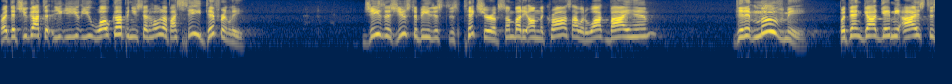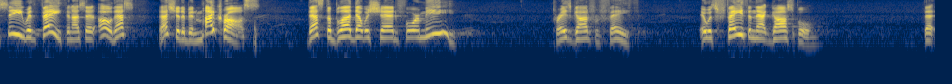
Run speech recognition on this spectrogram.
Right? That you got to, you, you, you woke up and you said, Hold up, I see differently. Jesus used to be just this picture of somebody on the cross. I would walk by him. Didn't move me. But then God gave me eyes to see with faith. And I said, oh, that's, that should have been my cross. That's the blood that was shed for me. Praise God for faith. It was faith in that gospel that,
